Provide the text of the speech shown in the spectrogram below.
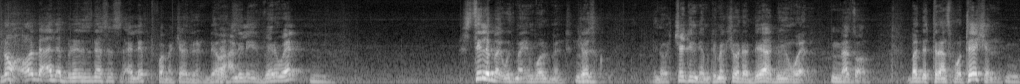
no, all the other businesses I left for my children. They were handling it very well. Hmm. Still by- with my involvement, hmm. just you know, checking them to make sure that they are doing well. Hmm. That's all. But the transportation, hmm.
